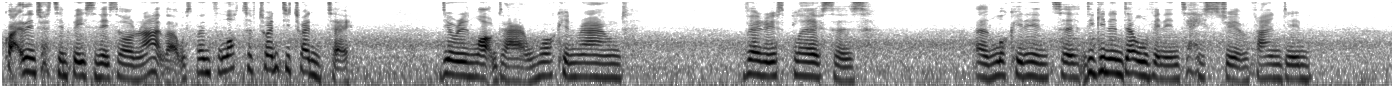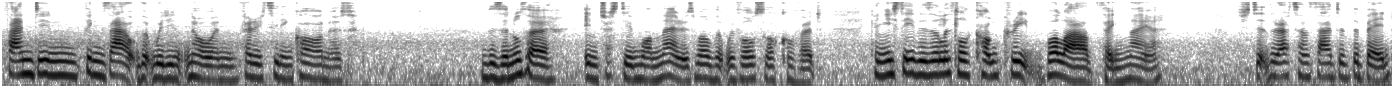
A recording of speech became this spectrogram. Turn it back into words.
quite an interesting piece in its own right. That we spent a lot of 2020 during lockdown walking around various places and looking into, digging and delving into history and finding, finding things out that we didn't know and ferreting in corners. And there's another interesting one there as well that we've also covered. Can you see there's a little concrete bollard thing there? Just at the right hand side of the bin.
